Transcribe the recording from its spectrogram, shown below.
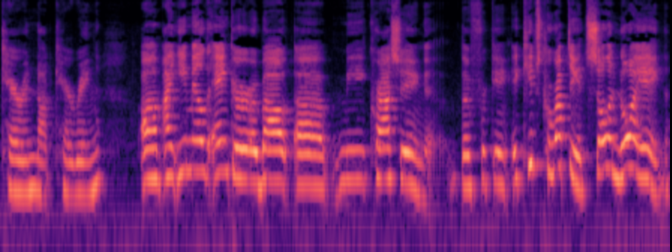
Karen, not caring, um, I emailed Anchor about uh me crashing the freaking. It keeps corrupting. It's so annoying.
